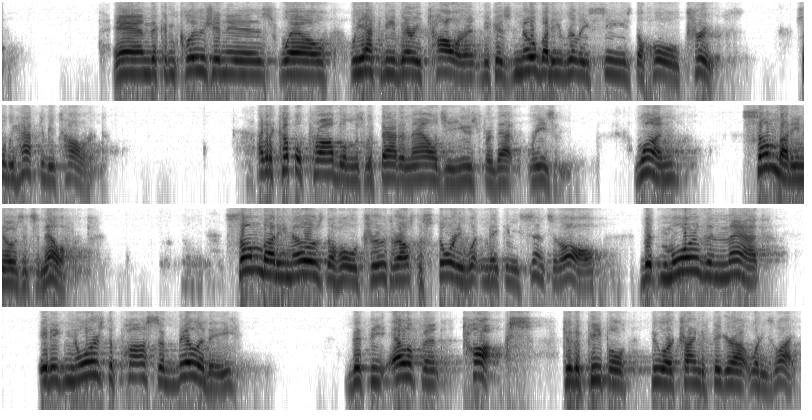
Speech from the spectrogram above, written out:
And the conclusion is, well, we have to be very tolerant because nobody really sees the whole truth. So we have to be tolerant. I got a couple problems with that analogy used for that reason. One, somebody knows it's an elephant. Somebody knows the whole truth or else the story wouldn't make any sense at all. But more than that, it ignores the possibility that the elephant talks to the people who are trying to figure out what he's like.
